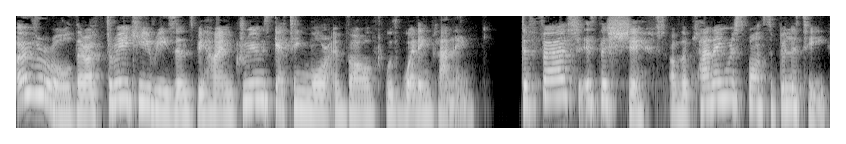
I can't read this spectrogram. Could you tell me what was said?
Overall, there are three key reasons behind grooms getting more involved with wedding planning. The first is the shift of the planning responsibility,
